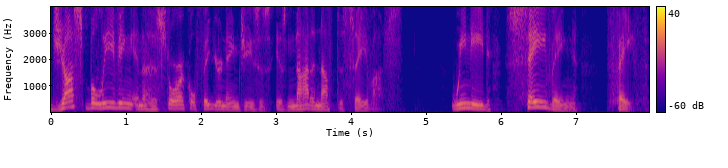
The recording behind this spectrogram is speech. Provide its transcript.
Just believing in a historical figure named Jesus is not enough to save us. We need saving faith.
